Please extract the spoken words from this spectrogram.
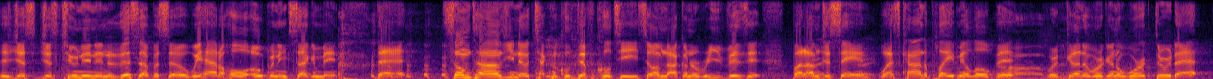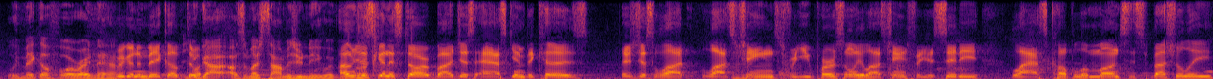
is just just in into this episode. We had a whole opening segment that sometimes you know technical difficulty, so I'm not gonna revisit. But I'm just saying, right. Wes kind of played me a little bit. Oh, we're man. gonna we're gonna work through that. we make up for it right now. We're gonna make up. you through got as much time as you need with me. I'm bro. just gonna start by just asking because there's just a lot, lots Mm-hmm. changed for you personally, lots changed for your city. Last couple of months, especially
